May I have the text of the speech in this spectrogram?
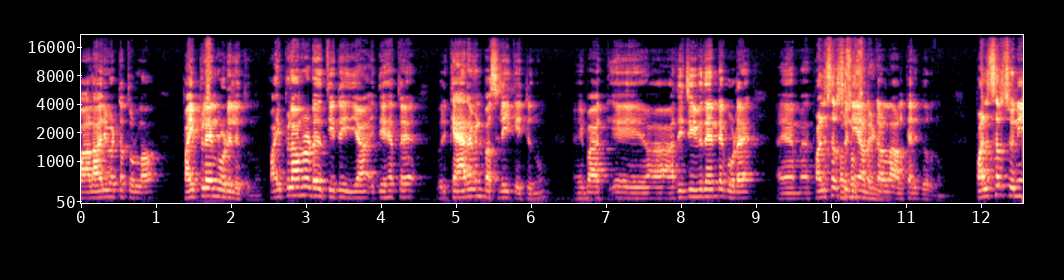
പാലാരിവട്ടത്തുള്ള പൈപ്പ് ലൈൻ റോഡിലെത്തുന്നു പൈപ്പ് ലൈൻ റോഡിൽ എത്തിയിട്ട് ഇയാ ഇദ്ദേഹത്തെ ഒരു കാരവൻ ബസ്സിലേക്ക് കയറ്റുന്നു അതിജീവിതേന്റെ അതിജീവിതന്റെ കൂടെ പൾസർ സുനി സുനി. അടക്കമുള്ള ആൾക്കാർ കയറുന്നു. പൾസർ സുനി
